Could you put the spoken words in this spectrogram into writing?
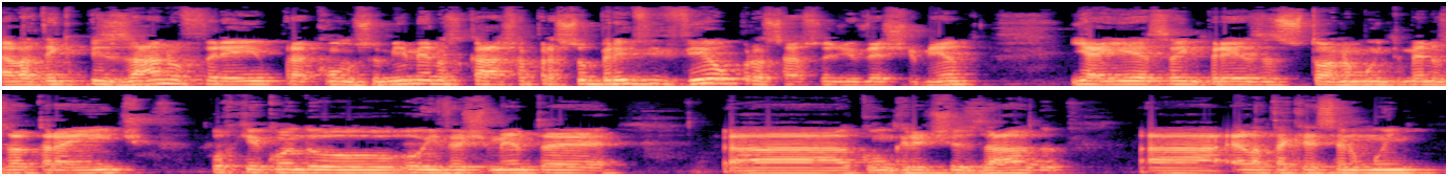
ela tem que pisar no freio para consumir menos caixa, para sobreviver ao processo de investimento, e aí essa empresa se torna muito menos atraente, porque quando o investimento é ah, concretizado, ah, ela está crescendo muito,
